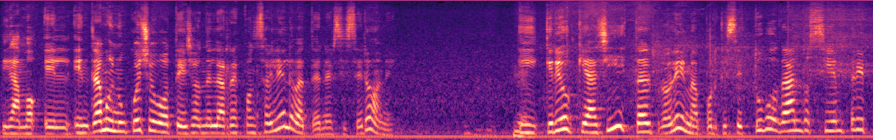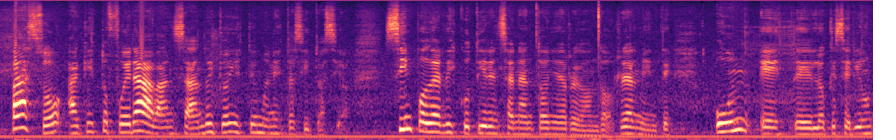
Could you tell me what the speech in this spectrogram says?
digamos, el, entramos en un cuello de botella donde la responsabilidad la va a tener Cicerone. Y creo que allí está el problema, porque se estuvo dando siempre paso a que esto fuera avanzando y que hoy estemos en esta situación, sin poder discutir en San Antonio de Redondo, realmente. Un este, lo que sería un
